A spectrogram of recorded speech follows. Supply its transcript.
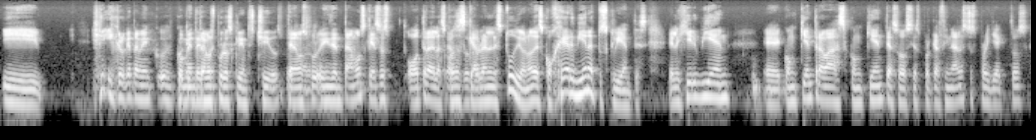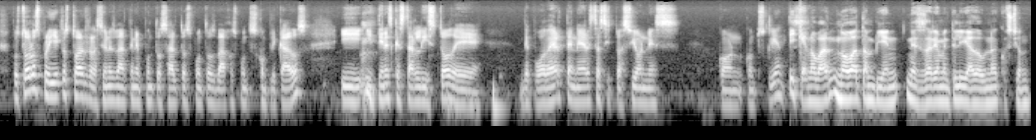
y, y creo que también comenta- tenemos puros clientes chidos. pues, tenemos intentamos que eso es otra de las cosas que habla en el estudio, ¿no? De escoger bien a tus clientes, elegir bien eh, con quién trabajas, con quién te asocias, porque al final estos proyectos, pues todos los proyectos, todas las relaciones van a tener puntos altos, puntos bajos, puntos complicados y, y tienes que estar listo de, de poder tener estas situaciones con, con tus clientes. Y que no va, no va también necesariamente ligado a una cuestión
